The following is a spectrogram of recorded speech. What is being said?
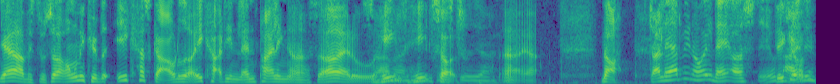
Ja, og hvis du så oven i købet ikke har scoutet, og ikke har dine landpejlinger, så er du Så helt, helt, helt solgt. fisket, Ja, ja. Nå, Så lærte vi noget i dag også, det er jo Det gjorde, vi.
